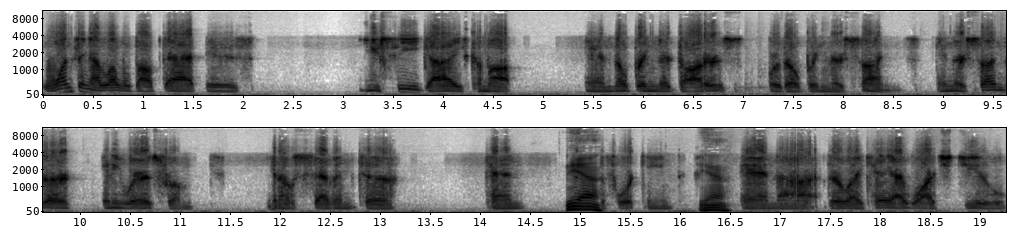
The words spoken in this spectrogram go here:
one thing I love about that is you see guys come up and they'll bring their daughters or they'll bring their sons, and their sons are anywhere from you know seven to ten yeah. to fourteen Yeah. and uh, they're like, "Hey, I watched you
